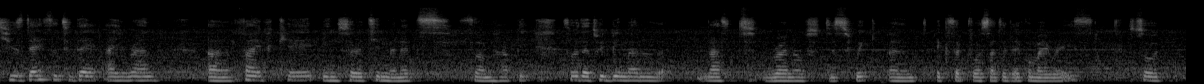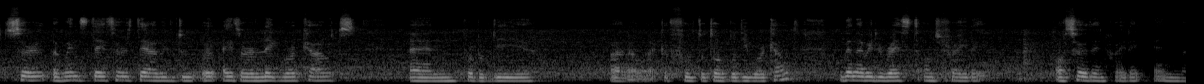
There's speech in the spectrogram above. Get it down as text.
Tuesday. So today I ran uh, 5k in 30 minutes. So I'm happy. So that will be my last run of this week, and except for Saturday for my race. So thir- uh, Wednesday, Thursday I will do uh, either a leg workout and probably I don't know like a full total body workout. Then I will rest on Friday or Thursday and Friday, and uh,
